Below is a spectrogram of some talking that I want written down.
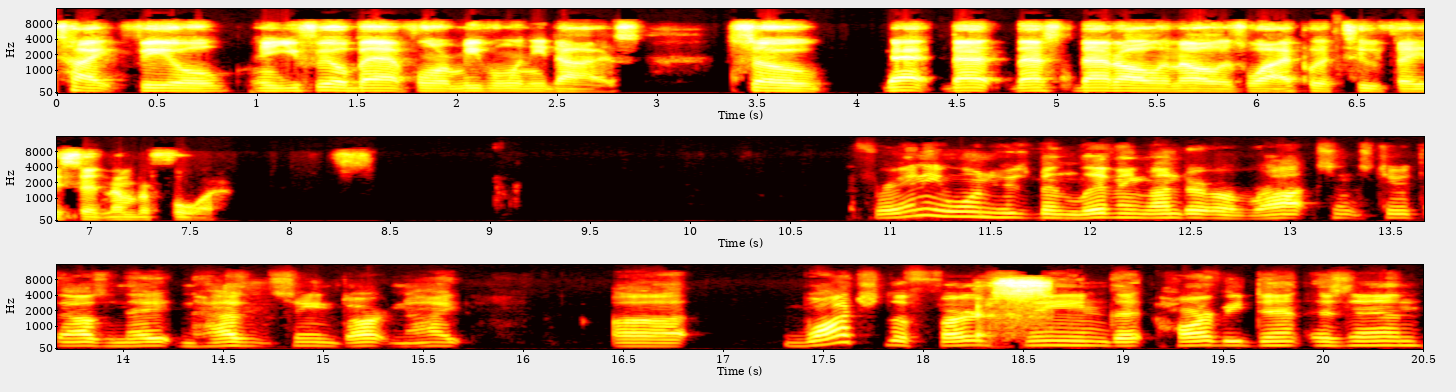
type feel, and you feel bad for him even when he dies. So that that that's that all in all is why I put Two Face at number four. For anyone who's been living under a rock since 2008 and hasn't seen Dark Knight, uh, watch the first Yes. scene that Harvey Dent is in,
